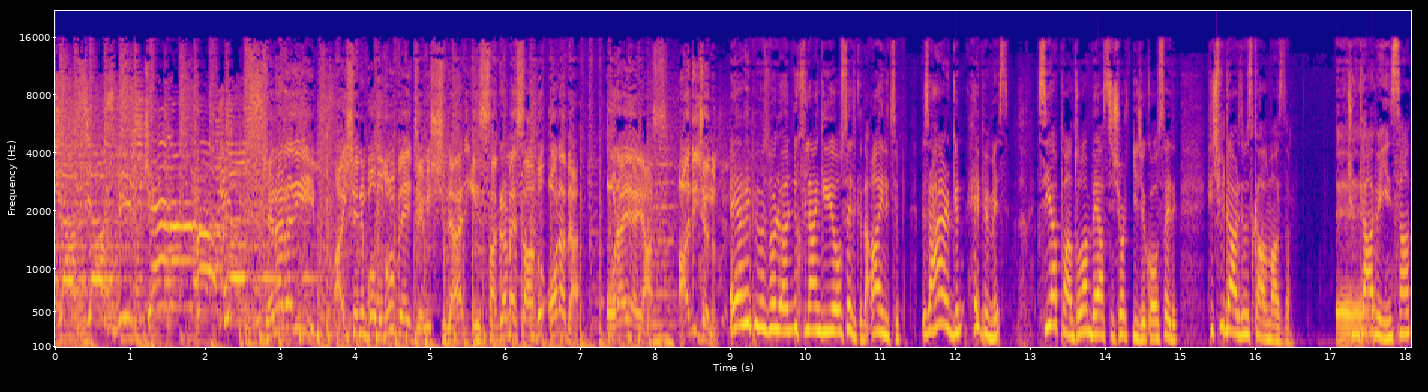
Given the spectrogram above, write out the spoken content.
Sormadı. Kenara değil. Ayşe'nin bavulu ve Cemişçiler Instagram hesabı orada. Oraya yaz. Hadi canım. Eğer hepimiz böyle önlük falan giyiyor olsaydık da aynı tip. Mesela her gün hepimiz siyah pantolon beyaz tişört giyecek olsaydık hiçbir derdimiz kalmazdı. Ee, Çünkü abi insan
